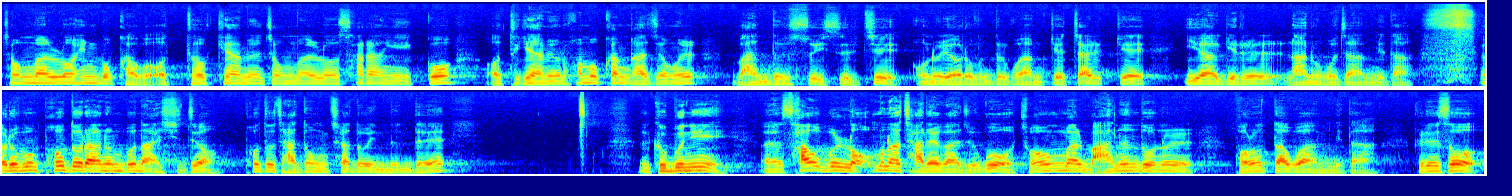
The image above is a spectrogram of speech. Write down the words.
정말로 행복하고 어떻게 하면 정말로 사랑이 있고 어떻게 하면 화목한 가정을 만들 수 있을지 오늘 여러분들과 함께 짧게 이야기를 나누고자 합니다. 여러분 포도라는 분 아시죠? 포도 자동차도 있는데 그분이 사업을 너무나 잘해가지고 정말 많은 돈을 벌었다고 합니다. 그래서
